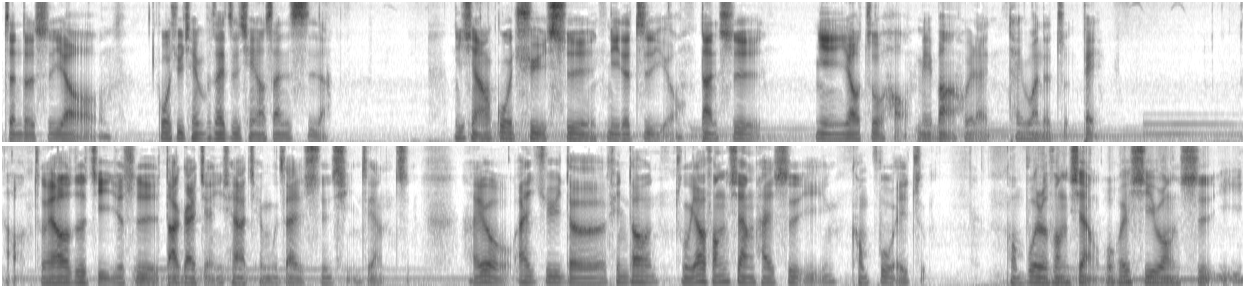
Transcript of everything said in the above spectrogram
真的是要。过去潜伏在之前要三思啊！你想要过去是你的自由，但是你也要做好没办法回来台湾的准备。好，主要这集就是大概讲一下柬埔寨的事情这样子。还有 IG 的频道主要方向还是以恐怖为主，恐怖的方向我会希望是以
